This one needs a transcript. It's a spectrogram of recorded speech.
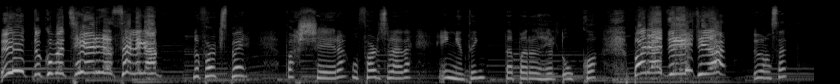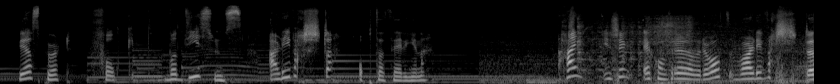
uten å kommentere det selv engang! Når folk spør hva skjer da, hvorfor er du så lei deg? Ingenting, det er bare helt ok. Bare drit i det! Uansett, vi har spurt folket hva de syns er de verste oppdateringene. Hei, unnskyld, jeg kom fra Radio Revolt. Hva er de verste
